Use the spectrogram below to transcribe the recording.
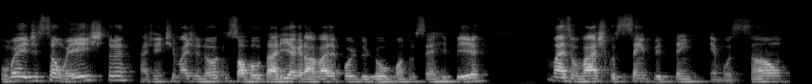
Uma edição extra. A gente imaginou que só voltaria a gravar depois do jogo contra o CRB, mas o Vasco sempre tem emoção.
